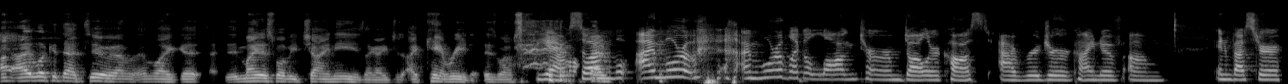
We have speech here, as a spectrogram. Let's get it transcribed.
I, I look at that too. I'm, I'm like, it, it might as well be Chinese. Like I just, I can't read it. Is what I'm saying. yeah so i'm i'm more of i'm more of like a long-term dollar cost averager kind of um investor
